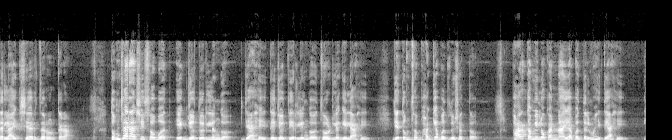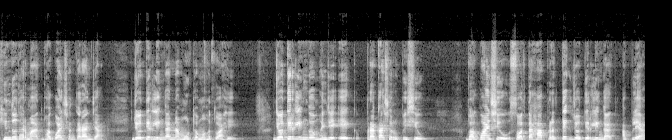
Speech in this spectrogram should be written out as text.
तर लाईक शेअर जरूर करा. तुमच्या राशीसोबत एक ज्योतिर्लिंग जे आहे ते ज्योतिर्लिंग जोडलं गेलं आहे जे तुमचं भाग्य बदलू शकतं. फार कमी लोकांना याबद्दल माहिती आहे. हिंदू धर्मात भगवान शंकरांच्या ज्योतिर्लिंगांना मोठं महत्त्व आहे. ज्योतिर्लिंग म्हणजे एक प्रकाशरूपी शिव. भगवान शिव स्वतः प्रत्येक ज्योतिर्लिंगात आपल्या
